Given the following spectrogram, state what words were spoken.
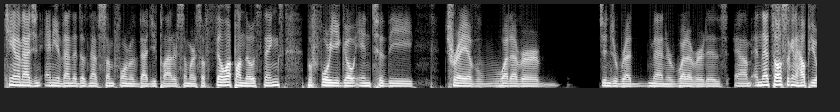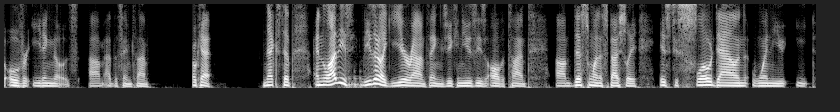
can't imagine any event that doesn't have some form of veggie platter somewhere. So fill up on those things before you go into the tray of whatever gingerbread men or whatever it is. Um, and that's also going to help you overeating those um, at the same time. Okay. Next tip, and a lot of these these are like year round things. You can use these all the time. Um, this one especially is to slow down when you eat.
